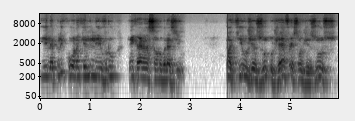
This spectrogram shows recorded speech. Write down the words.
e ele aplicou naquele livro Reencarnação no Brasil. Então, aqui o, Jesus, o Jefferson Jesus,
